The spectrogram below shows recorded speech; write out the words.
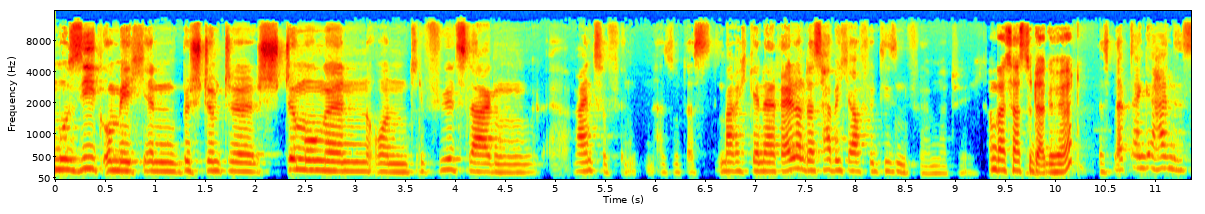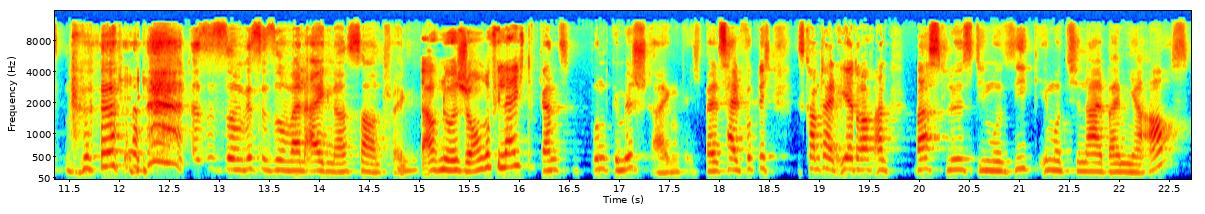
Musik, um mich in bestimmte Stimmungen und Gefühlslagen äh, reinzufinden. Also das mache ich generell und das habe ich auch für diesen Film natürlich. Und was hast du da gehört? Das bleibt ein Geheimnis. das ist so ein bisschen so mein eigener Soundtrack. Auch nur Genre vielleicht? Ganz bunt gemischt eigentlich, weil es halt wirklich, es kommt halt eher darauf an, was löst die Musik emotional bei mir aus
